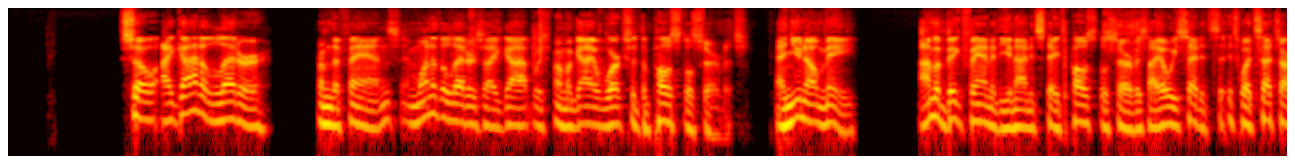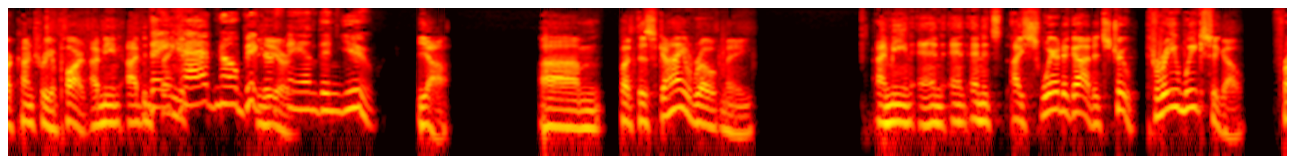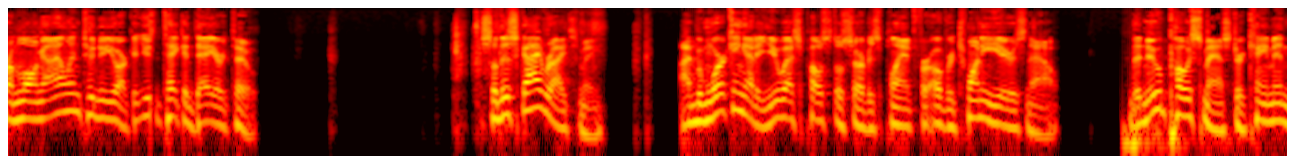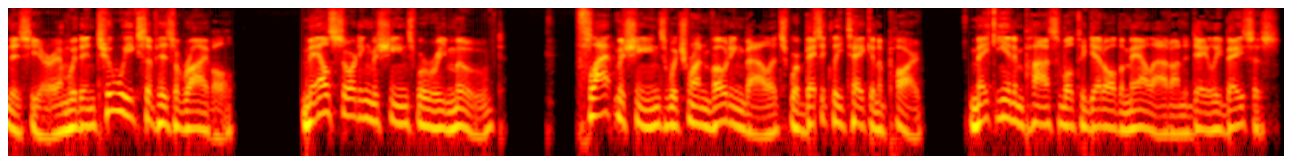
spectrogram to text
So I got a letter from the fans, and one of the letters I got was from a guy who works at the Postal Service. And you know me, I'm a big fan of the United States Postal Service. I always said it's it's what sets our country apart. I mean, I've been They saying it had no bigger fan than you. yeah. Um, but this guy wrote me. I mean, and, and, and it's, I swear to God, it's true. Three weeks ago from Long Island to New York, it used to take a day or two. So this guy writes me, I've been working at a U.S. Postal Service plant for over 20 years now. The new postmaster came in this year and within two weeks of his arrival, mail sorting machines were removed. Flat machines, which run voting ballots, were basically taken apart, making it impossible to get all the mail out on a daily basis.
